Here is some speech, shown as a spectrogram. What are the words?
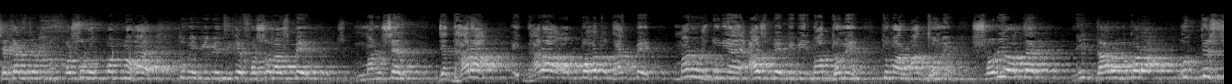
সেখানে যেমন ফসল উৎপন্ন হয়, তুমি বিবে থেকে ফসল আসবে, মানুষের যে ধারা, এই ধারা অব্যাহত থাকবে, মানুষ দুনিয়ায় আসবে বিবির মাধ্যমে, তোমার মাধ্যমে। শরীয়তের নির্ধারণ করা উদ্দেশ্য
